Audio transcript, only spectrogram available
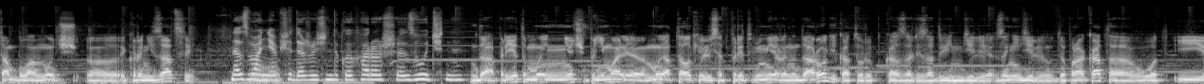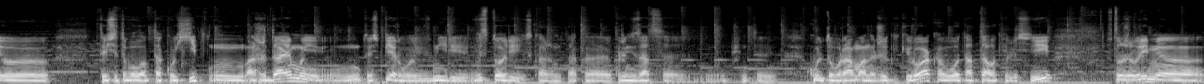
Там была ночь э, экранизаций. Название Вот. вообще даже очень такое хорошее, звучное. Да, при этом мы не очень понимали, мы отталкивались от предпремьеры на дороге, которые показали за две недели, за неделю до проката, вот, и, э, то есть, это был такой хит, ожидаемый, ну, то есть, первый в мире, в истории, скажем так, э, экранизация, в общем-то, культового романа Джека Керуака, вот, отталкивались, и то же время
